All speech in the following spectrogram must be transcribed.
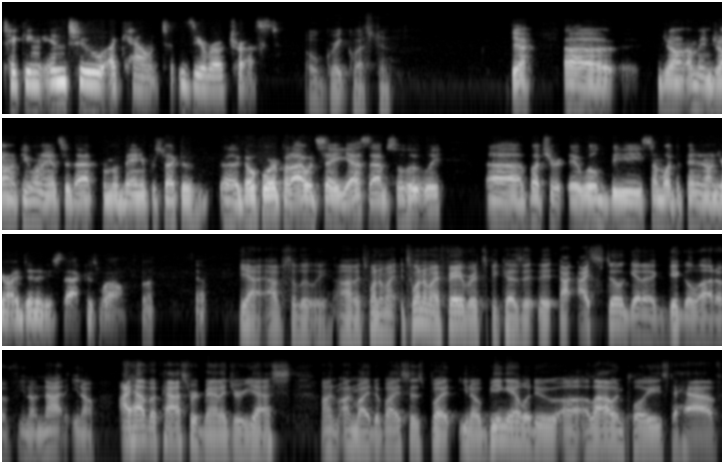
taking into account zero trust? Oh, great question. Yeah. Uh, John, I mean, John, if you want to answer that from a Banyan perspective, uh, go for it. But I would say yes, absolutely. Uh, but it will be somewhat dependent on your identity stack as well. But yeah, yeah, absolutely. Um, it's one of my it's one of my favorites because it, it I, I, still get a giggle out of you know not you know I have a password manager yes on on my devices, but you know being able to uh, allow employees to have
